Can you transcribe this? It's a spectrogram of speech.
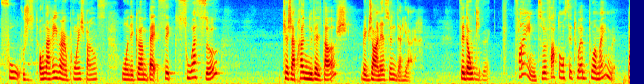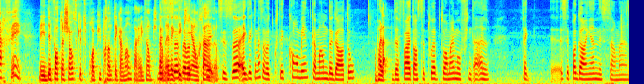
faut juste- on arrive à un point, je pense, où on est comme, ben, c'est soit ça, que j'apprends une nouvelle tâche, mais que j'en laisse une derrière. Tu sais, donc, Exact. fine, tu veux faire ton site web toi-même, parfait. Mais il y a de fortes chances que tu ne pourras plus prendre tes commandes, par exemple, puis Mais parler avec ça, tes ça clients te autant. coûter-. C'est ça, exactement. Ça va te coûter combien de commandes de gâteaux Voilà, de faire ton site web toi-même au final? Fait que euh, c'est pas gagnant nécessairement. là.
